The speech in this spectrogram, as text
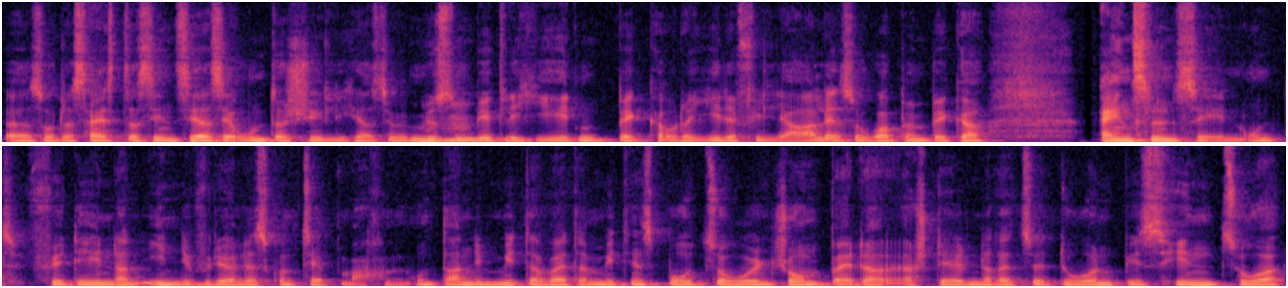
Äh, so, das heißt, das sind sehr, sehr unterschiedlich. Also wir müssen mhm. wirklich jeden Bäcker oder jede Filiale sogar beim Bäcker einzeln sehen und für den dann individuelles Konzept machen und dann die Mitarbeiter mit ins Boot zu holen, schon bei der Erstellen der Rezepturen bis hin zur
